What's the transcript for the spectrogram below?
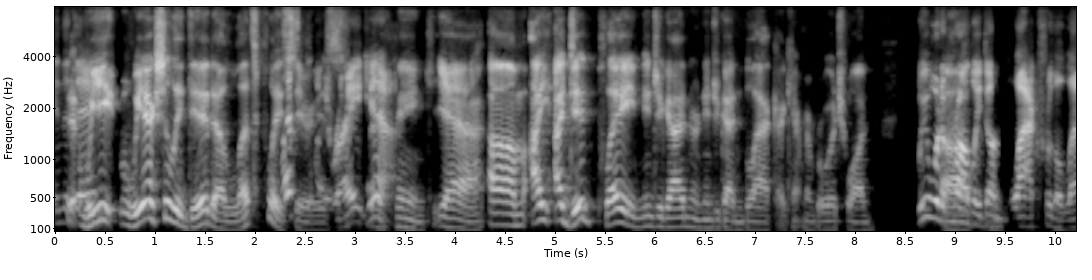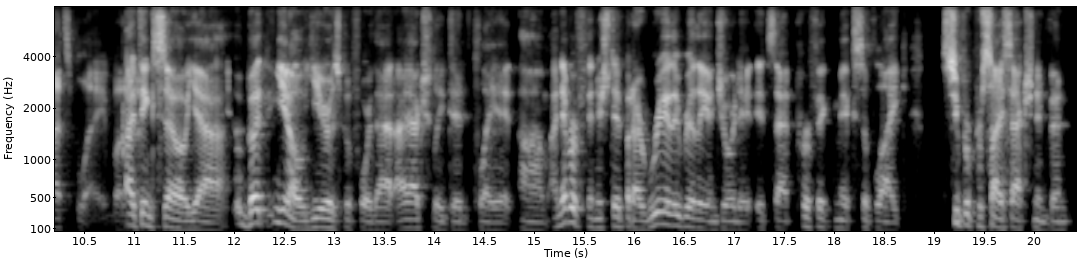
in the day? We we actually did a Let's Play let's series, play, right? Yeah, I think yeah. Um, I I did play Ninja Gaiden or Ninja Gaiden Black. I can't remember which one. We would have uh, probably done Black for the Let's Play, but I, I think so. Yeah. yeah. but you know, years before that, I actually did play it. Um, I never finished it, but I really really enjoyed it. It's that perfect mix of like super precise action advent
